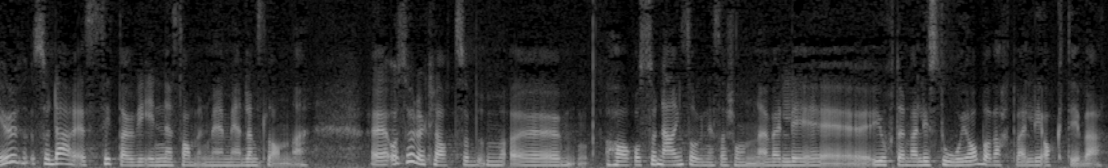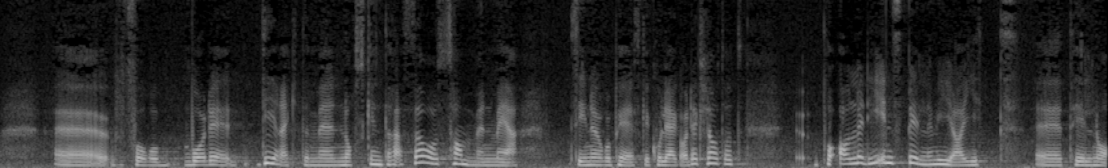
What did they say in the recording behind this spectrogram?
EU. Så der sitter vi inne sammen med medlemslandene. Eh, og så er det klart så uh, har også næringsorganisasjonene veldig, gjort en veldig stor jobb og vært veldig aktive Eh, for både direkte med norske interesser og sammen med sine europeiske kollegaer. Det er klart at på alle de innspillene vi har gitt eh, til nå,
